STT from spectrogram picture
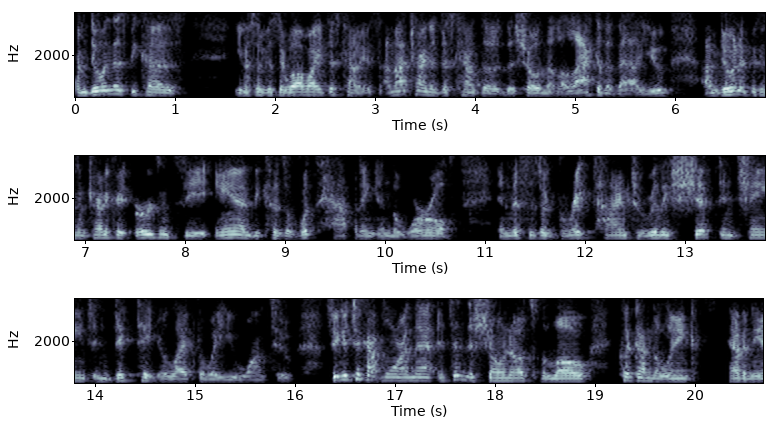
I'm doing this because you know, some people say, well, why are you discounting this? I'm not trying to discount the, the show and the lack of the value. I'm doing it because I'm trying to create urgency and because of what's happening in the world. And this is a great time to really shift and change and dictate your life the way you want to. So you can check out more on that. It's in the show notes below. Click on the link. Have any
